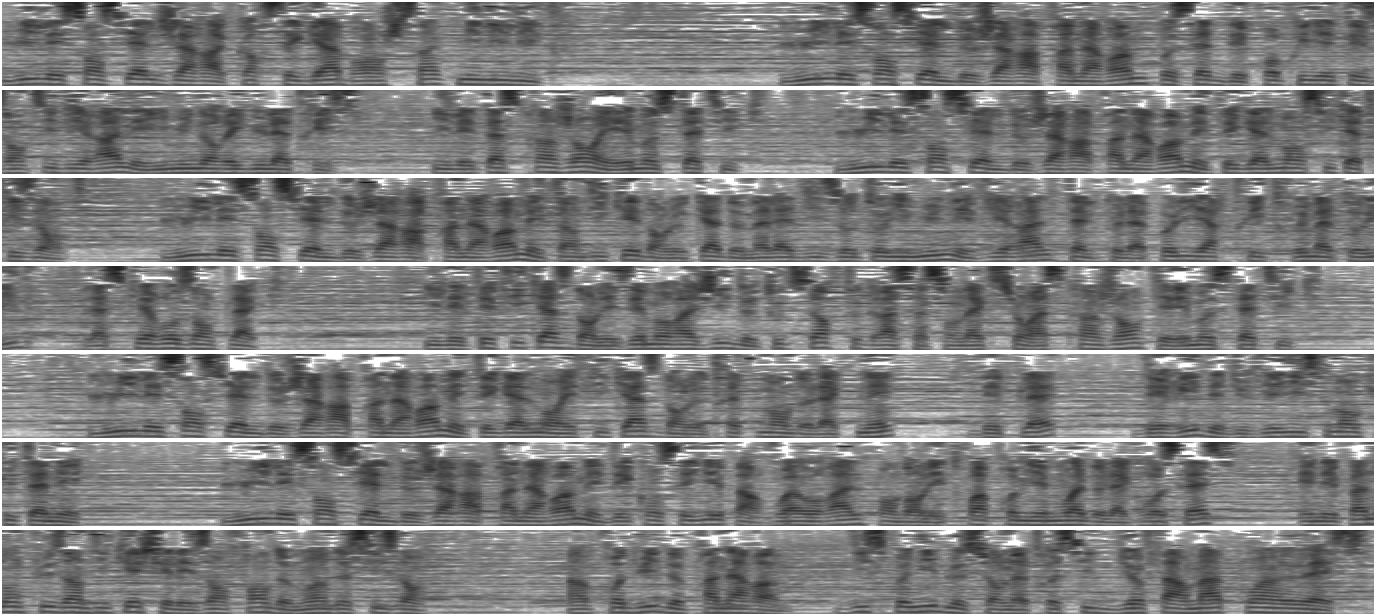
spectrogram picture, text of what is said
Huile essentielle Jara Corsega branche 5 ml. L'huile essentielle de Jara Pranarum possède des propriétés antivirales et immunorégulatrices. Il est astringent et hémostatique. L'huile essentielle de Jara Pranarum est également cicatrisante. L'huile essentielle de Jara Pranarum est indiquée dans le cas de maladies auto-immunes et virales telles que la polyarthrite rhumatoïde, la sclérose en plaques. Il est efficace dans les hémorragies de toutes sortes grâce à son action astringente et hémostatique. L'huile essentielle de Jara Pranarum est également efficace dans le traitement de l'acné, des plaies, des rides et du vieillissement cutané. L'huile essentielle de Jara Pranarum est déconseillée par voie orale pendant les trois premiers mois de la grossesse, et n'est pas non plus indiquée chez les enfants de moins de 6 ans. Un produit de Pranarum, disponible sur notre site biopharma.es.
